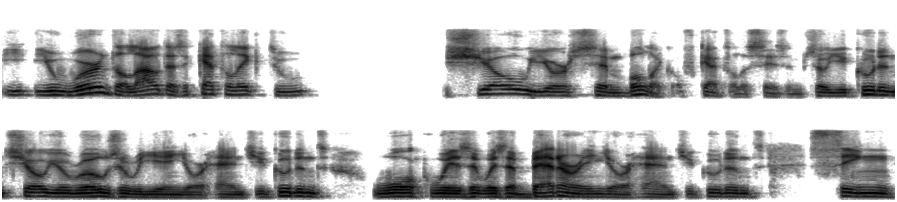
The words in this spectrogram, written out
you weren't allowed as a Catholic to show your symbolic of Catholicism. So you couldn't show your rosary in your hand. You couldn't walk with with a banner in your hand. You couldn't sing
